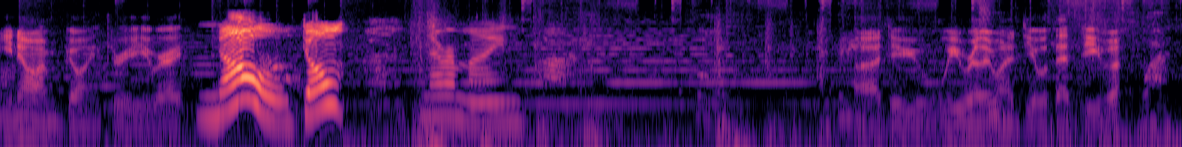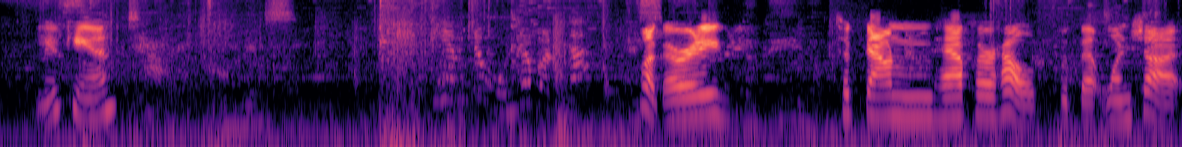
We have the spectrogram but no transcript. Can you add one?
You know I'm going through you, right? No, don't. Never mind. Uh, do you, we really want to deal with that D.Va? You can. Look, I already took down half her health with that one shot.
